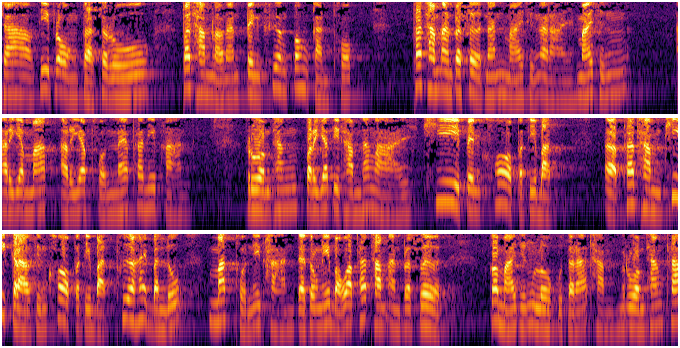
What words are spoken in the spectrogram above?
เจ้าที่พระองค์ตรัสรู้ พระธรรมเหล่านั้นเป็นเครื่องป้องกันภพพระธรรมอันประเสริฐนั้นหมายถึงอะไร หมายถึงอริยมรรคอริยผลและพระนิพพาน รวมทั้งปริยติธรรมทั้งหลายที่เป็นข้อปฏิบัติพระธรรมที่กล่าวถึงข้อปฏิบัติเพื่อให้บรรลุมรรคผลนิพพาน แต่ตรงนี้บอกว่าพระธรรมอันประเสริฐ ก็หมายถึงโลกุตระธรรม รวมทั้งพระ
